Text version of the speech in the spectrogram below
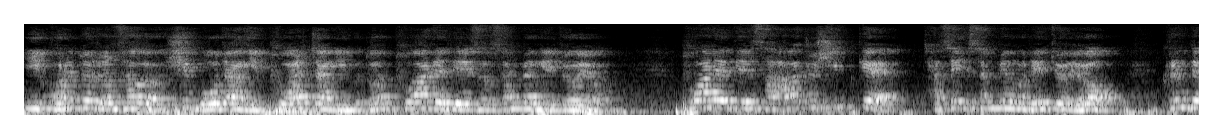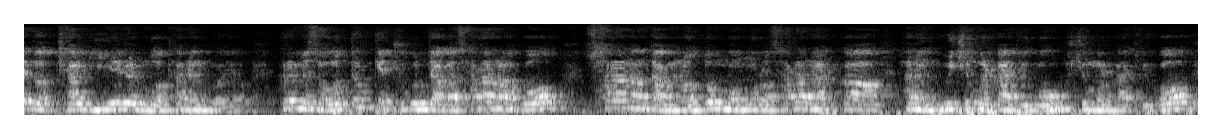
이 고린도전서 15장이 부활장이거든. 부활에 대해서 설명해 줘요. 부활에 대해서 아주 쉽게 자세히 설명을 해줘요. 그런데도 잘 이해를 못하는 거예요. 그러면서 어떻게 죽은 자가 살아나고 살아난다면 어떤 몸으로 살아날까 하는 의심을 가지고 의심을 가지고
